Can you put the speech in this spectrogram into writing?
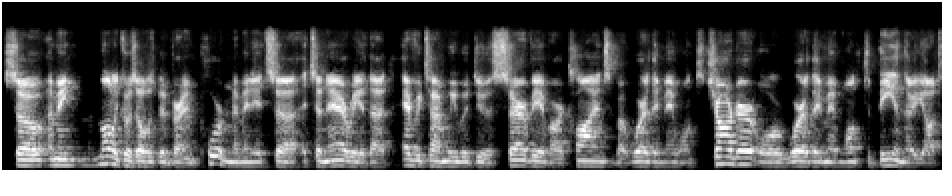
So, I mean, Monaco has always been very important. I mean, it's a, it's an area that every time we would do a survey of our clients about where they may want to charter or where they may want to be in their yacht,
